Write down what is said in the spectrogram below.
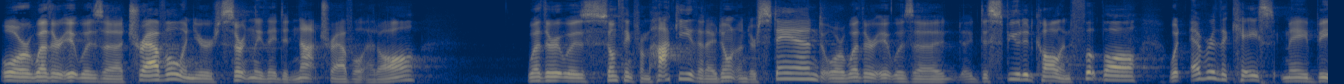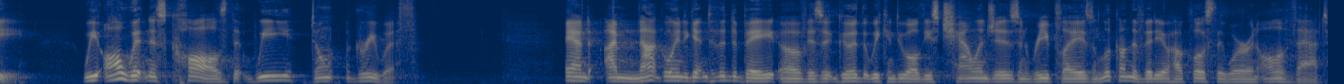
or whether it was uh, travel when you're certainly they did not travel at all, whether it was something from hockey that I don't understand, or whether it was a, a disputed call in football, whatever the case may be, we all witness calls that we don't agree with. And I'm not going to get into the debate of is it good that we can do all these challenges and replays and look on the video how close they were and all of that.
